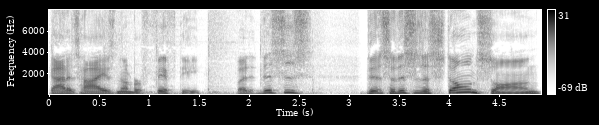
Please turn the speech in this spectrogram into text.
got as high as number 50. But this is this, so this is a Stones song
